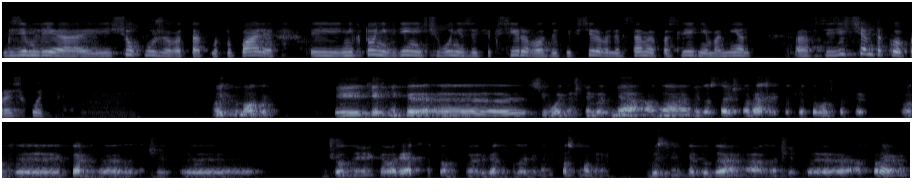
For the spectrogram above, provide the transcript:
к Земле, а еще хуже, вот так вот упали, и никто нигде ничего не зафиксировал, зафиксировали в самый последний момент. Э, в связи с чем такое происходит? Ну, их много. И техника э, сегодняшнего дня, она недостаточно развита для того, чтобы, вот, э, как значит, ученые говорят о том, что, ребята, давайте мы посмотрим, быстренько туда а, значит, отправим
